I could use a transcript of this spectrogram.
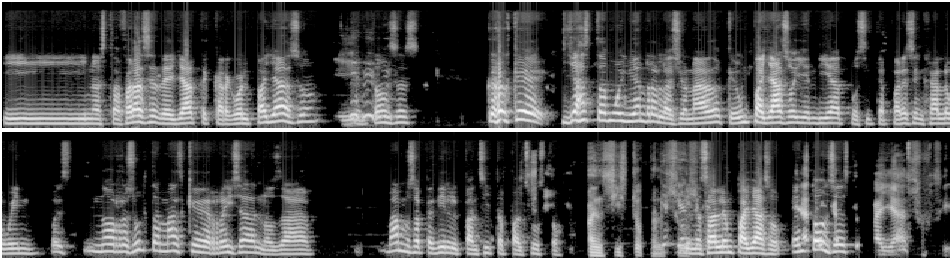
y nuestra frase de ya te cargó el payaso. Y Entonces, creo que ya está muy bien relacionado que un payaso hoy en día, pues si te aparece en Halloween, pues nos resulta más que risa, nos da, vamos a pedir el pancito para el susto pancito para el sur. y nos sale un payaso. Entonces, payaso, sí.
